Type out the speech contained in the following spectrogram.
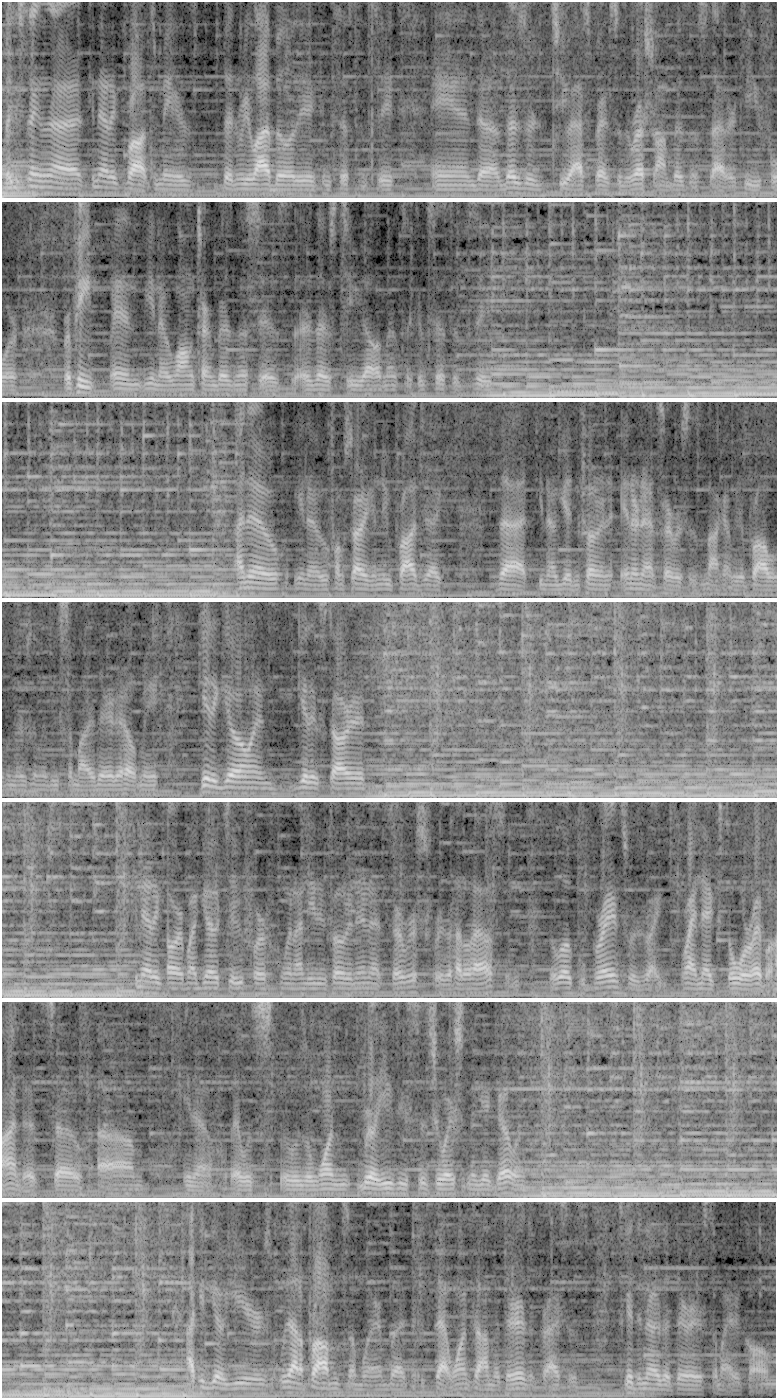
biggest thing that Kinetic brought to me has been reliability and consistency, and uh, those are two aspects of the restaurant business that are key for repeat and you know long-term business is are those two elements of consistency. I know, you know, if I'm starting a new project, that you know getting phone and internet service is not going to be a problem, and there's going to be somebody there to help me get it going, get it started. Kinetic are my go-to for when I needed phone and internet service for the Huddle House, and the local branch was right right next door, right behind it. So, um, you know, it was it was a one really easy situation to get going. I could go years without a problem somewhere, but it's that one time that there is a crisis. It's good to know that there is somebody to call.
